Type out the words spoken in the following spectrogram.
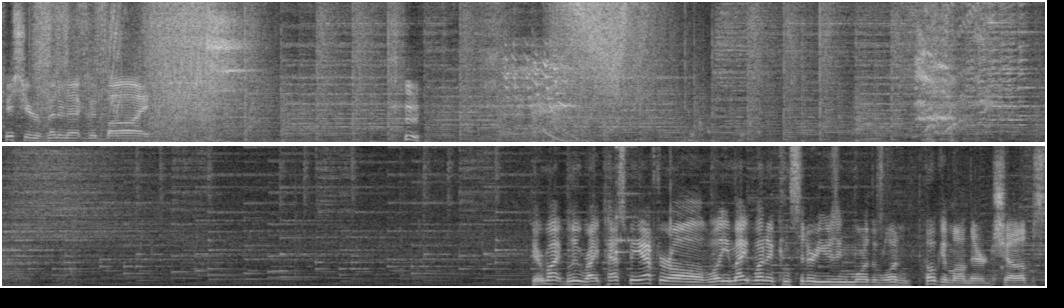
Kiss your Venonat goodbye. Hmm. Your might blew right past me after all. Well, you might want to consider using more than one Pokemon there, Chubs.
